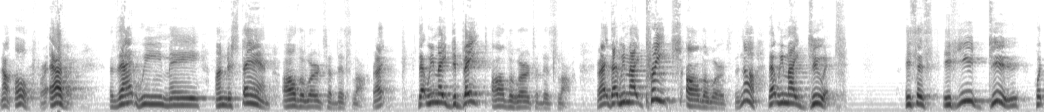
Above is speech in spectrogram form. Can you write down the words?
No, oh, forever. That we may understand all the words of this law, right? That we may debate all the words of this law, right? That we might preach all the words. No, that we might do it. He says, if you do what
